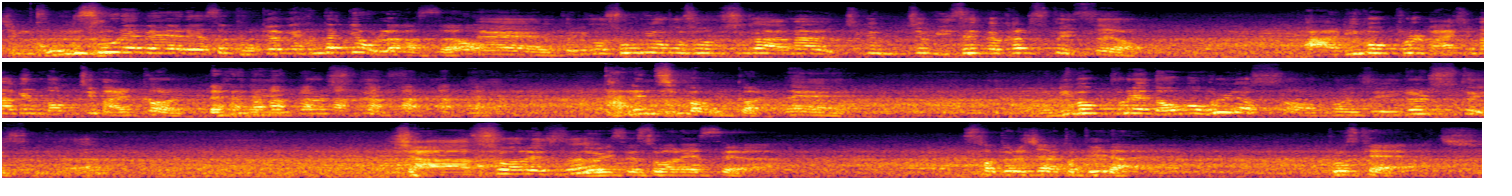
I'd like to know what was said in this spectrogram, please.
지금 공수 레벨에서 공격이 한 단계 올라갔어요. 네, 그리고 송영우 선수가 아마 지금 좀 이 생각할 수도 있어요. 아, 리버풀 마지막엔 먹지 말걸. 네, 이럴 수도 있어요. 다른 팀 먹을 걸. 네. 네. 리버풀에 너무 홀렸어. 뭐 이제 이럴 수도 있습니다. 자, 수아레스. 루이스 수아레스. 서두르지 않고 비달. 부스케츠.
